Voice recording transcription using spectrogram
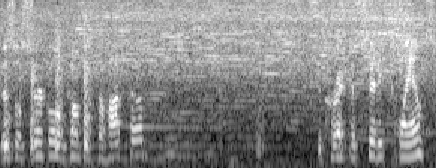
This will circle and encompass the hot tub. The correct acidic clamps.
